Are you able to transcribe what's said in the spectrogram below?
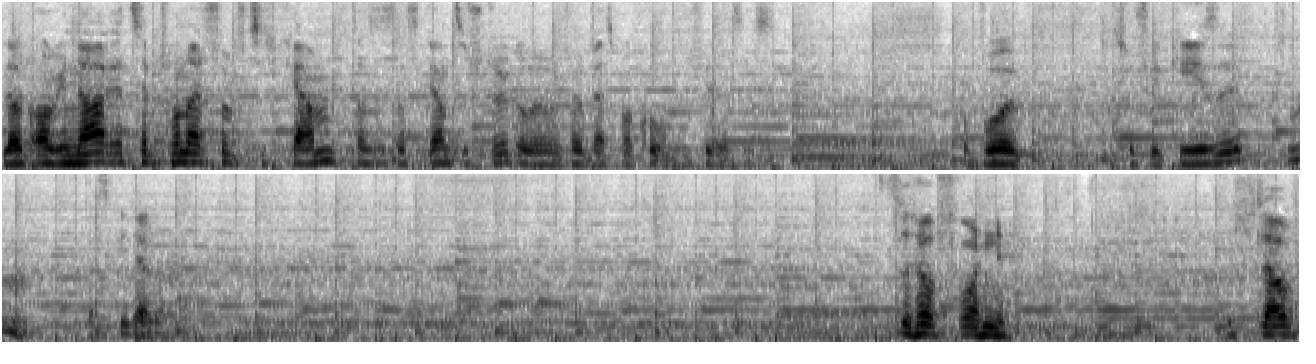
Laut Originalrezept 150 Gramm, das ist das ganze Stück, aber wir können erstmal gucken, wie viel das ist. Obwohl, zu viel Käse, hm, das geht ja gar nicht. So, Freunde, ich glaube,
